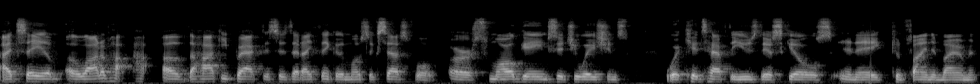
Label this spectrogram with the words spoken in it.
I'd say a, a lot of ho- of the hockey practices that I think are the most successful are small game situations where kids have to use their skills in a confined environment.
